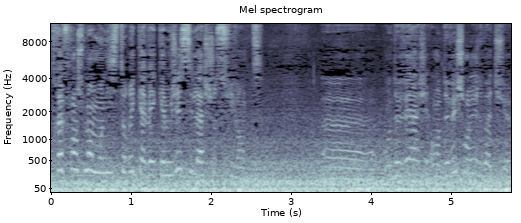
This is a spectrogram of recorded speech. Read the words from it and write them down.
Très franchement, mon historique avec MG, c'est la chose suivante. Euh, on, devait, ach- on devait changer de voiture.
